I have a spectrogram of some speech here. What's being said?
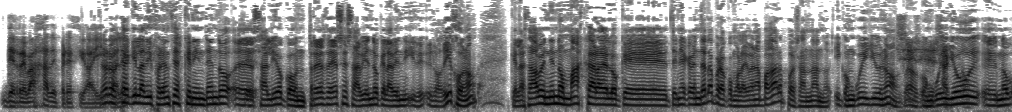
de, rebaja de precio ahí. Claro, es que aquí la diferencia es que Nintendo eh, salió con 3DS sabiendo que la vendía, y lo dijo, ¿no? Que la estaba vendiendo más cara de lo que tenía que venderla, pero como la iban a pagar, pues andando. Y con Wii U no, claro, con Wii U eh, no,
